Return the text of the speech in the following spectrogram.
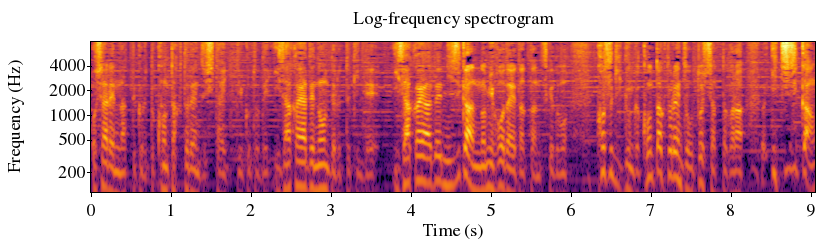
おしゃれになってくるとコンタクトレンズしたいっていうことで居酒屋で飲んでる時で居酒屋で2時間飲み放題だったんですけども小杉君がコンタクトレンズを落としちゃったから1時間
